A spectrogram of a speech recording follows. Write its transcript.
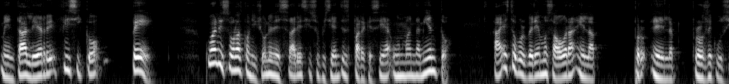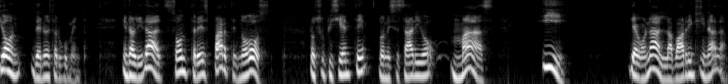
mental R, físico P. ¿Cuáles son las condiciones necesarias y suficientes para que sea un mandamiento? A esto volveremos ahora en la, en la prosecución de nuestro argumento. En realidad son tres partes, no dos. Lo suficiente, lo necesario, más y diagonal, la barra inclinada.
